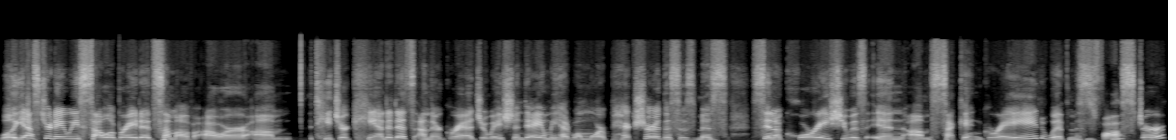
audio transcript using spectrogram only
Well, yesterday we celebrated some of our um, teacher candidates on their graduation day. And we had one more picture. This is Miss Sinakori. She was in um, second grade with Miss Mm-hmm. Foster,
